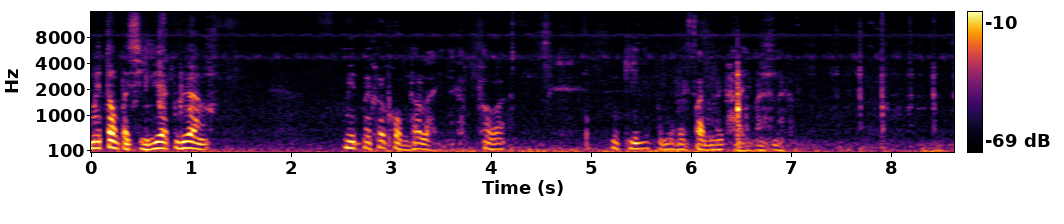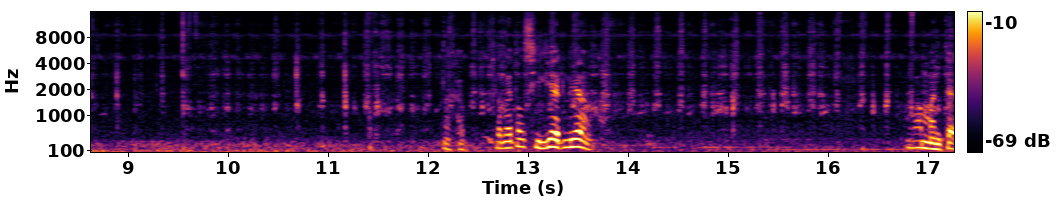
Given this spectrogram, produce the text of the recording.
ไม่ต้องไปซีเรียสเรื่อง มีดไม่ค่อยคมเท่าไหร่นะครับ เพราะว่าเมื่อกี้นี้ผมไปฟันไม้ไผ่มานะครับนะครับเราไม่ต้องซีเรียสเรื่อง ว่ามันจะ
